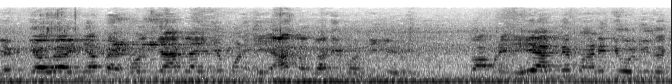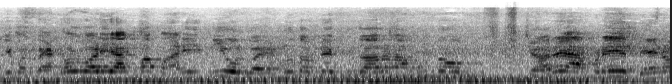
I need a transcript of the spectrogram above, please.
જેમ કે હવે અહીંયા પેટ્રોલથી આગ લાગી છે પણ એ આગ અગાડી વધી ગઈ. તો આપણે એ આગને પાણીથી ઓલવી શકીએ. પણ પેટ્રોલવાળી આગમાં પાણી નહીં ઓલવાય. એનું તમને એક ઉદાહરણ આપું તો જ્યારે આપણે બેનો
